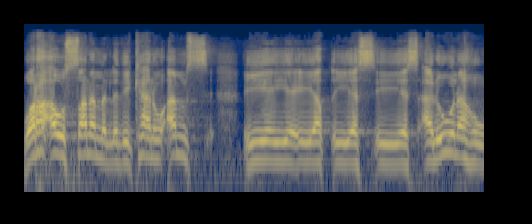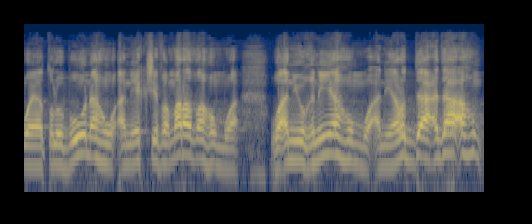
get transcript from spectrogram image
ورأوا الصنم الذي كانوا أمس يسألونه ويطلبونه أن يكشف مرضهم وأن يغنيهم وأن يرد أعداءهم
